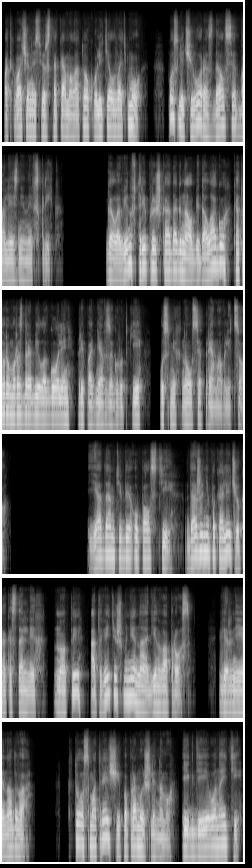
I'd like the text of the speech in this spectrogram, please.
Подхваченный с верстака молоток улетел во тьму, после чего раздался болезненный вскрик. Головин в три прыжка догнал бедолагу, которому раздробила голень, приподняв за грудки, усмехнулся прямо в лицо. «Я дам тебе уползти, даже не покалечу, как остальных, но ты ответишь мне на один вопрос. Вернее, на два. Кто смотрящий по промышленному и где его найти?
